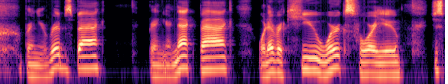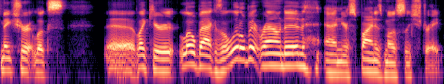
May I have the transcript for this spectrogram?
bring your ribs back, bring your neck back, whatever cue works for you. Just make sure it looks uh, like your low back is a little bit rounded and your spine is mostly straight.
